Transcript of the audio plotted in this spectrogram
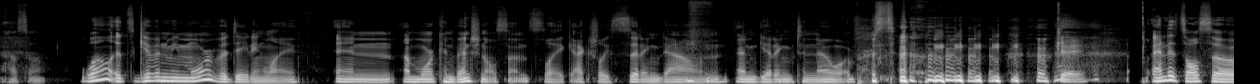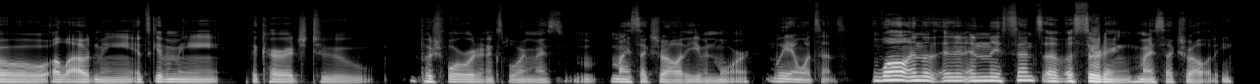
How so? Well, it's given me more of a dating life in a more conventional sense, like actually sitting down and getting to know a person. Okay. And it's also allowed me, it's given me the courage to push forward in exploring my my sexuality even more. Wait, in what sense? Well, in the in, in the sense of asserting my sexuality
